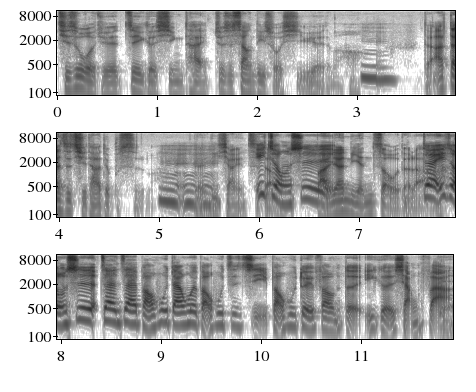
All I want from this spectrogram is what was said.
其实我觉得这个心态就是上帝所喜悦的嘛，哈，嗯，对啊，但是其他就不是了嘛，嗯嗯，你想也知道，一种是把人家撵走的啦，对，一种是站在保护单位保护自己、保护对方的一个想法，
